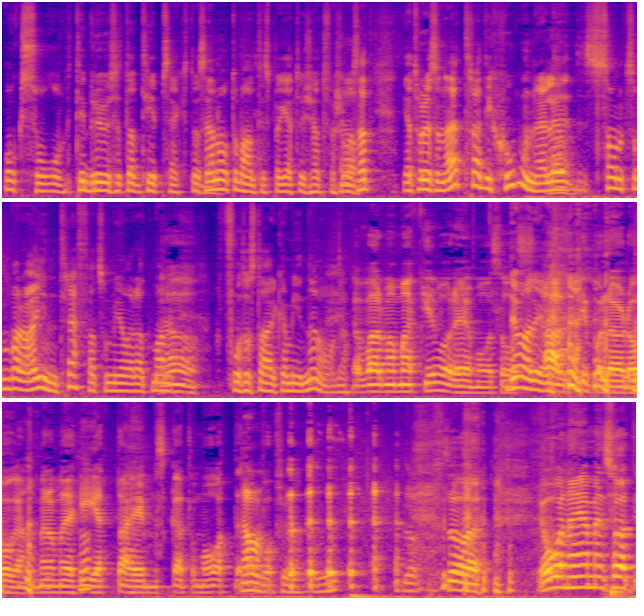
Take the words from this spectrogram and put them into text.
och sov till bruset av Tipsex. Och sen mm. åt de alltid spagetti och köttfärssås. Ja. Så att jag tror det är sådana här traditioner eller ja. sånt som bara har inträffat som gör att man ja få så starka minnen av det. Ja, varma mackor var det hemma hos oss. Det var det. Alltid på lördagarna med de där heta hemska tomaterna ja, så, jo, nej men så att,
